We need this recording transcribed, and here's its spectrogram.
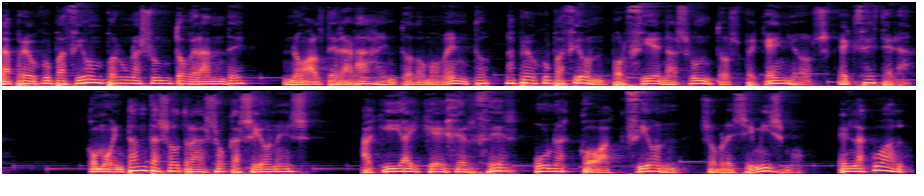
La preocupación por un asunto grande no alterará en todo momento la preocupación por cien asuntos pequeños, etc. Como en tantas otras ocasiones, aquí hay que ejercer una coacción sobre sí mismo, en la cual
